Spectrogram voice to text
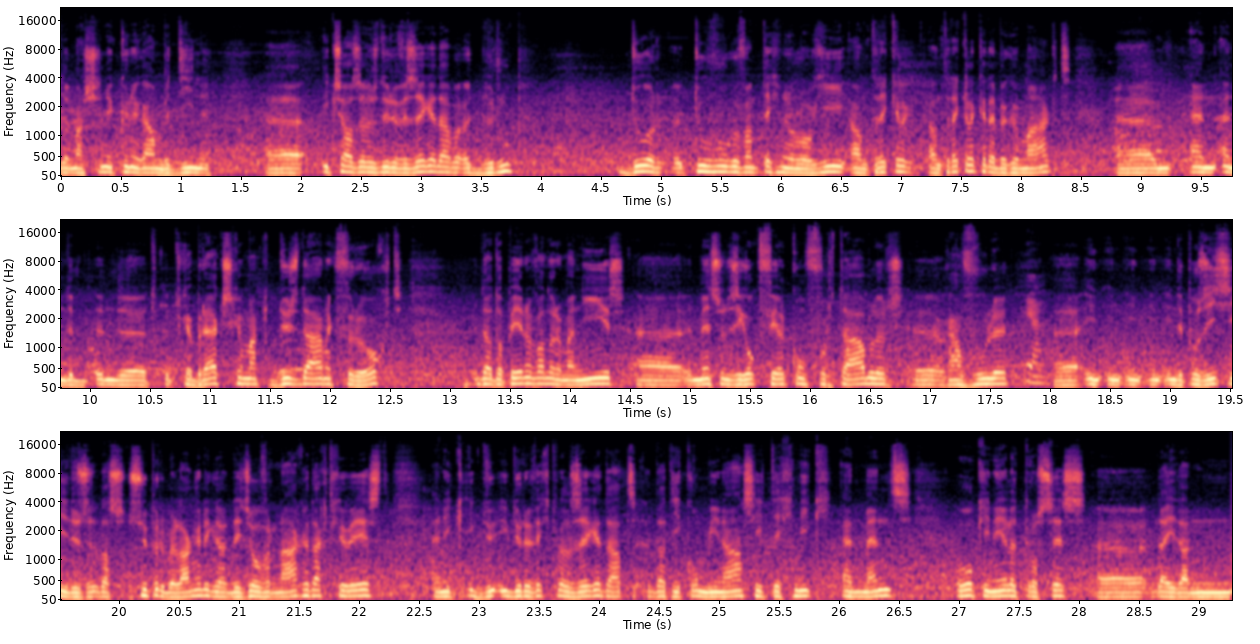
de machine kunnen gaan bedienen. Ik zou zelfs durven zeggen dat we het beroep door het toevoegen van technologie aantrekkelijk, aantrekkelijker hebben gemaakt uh, en, en, de, de, het gebruiksgemak dusdanig verhoogd dat op een of andere manier uh, mensen zich ook veel comfortabeler uh, gaan voelen ja. uh, in, in, in, in de positie. Dus dat is super belangrijk. Daar is over nagedacht geweest. En ik, ik, ik durf echt wel zeggen dat, dat die combinatie techniek en mens ook in heel het proces, dat, je dan,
